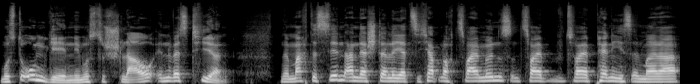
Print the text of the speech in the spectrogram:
musst du umgehen, die musst du schlau investieren. Dann macht es Sinn an der Stelle jetzt, ich habe noch zwei Münzen, zwei, zwei Pennies in meiner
